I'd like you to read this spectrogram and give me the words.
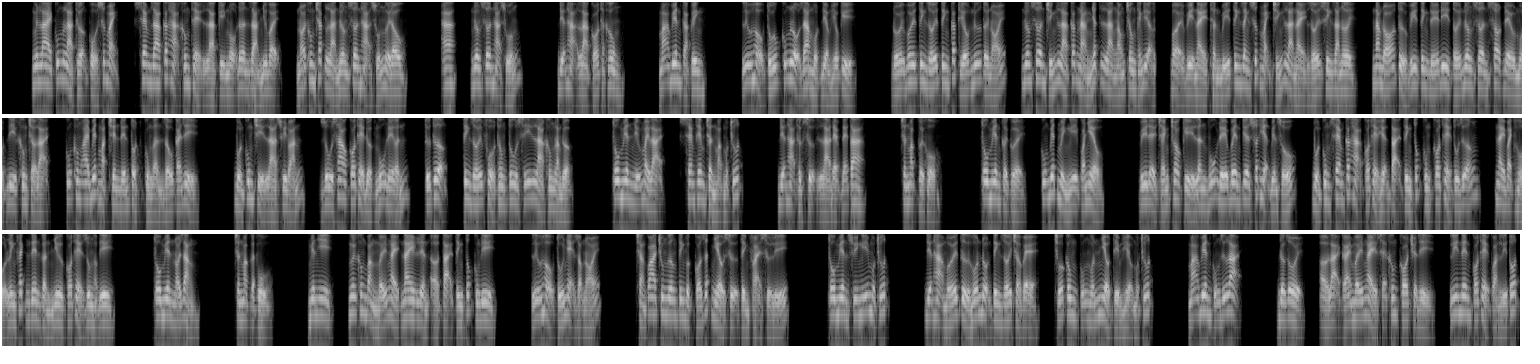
Nguyên lai cũng là thượng cổ sức mạnh, xem ra các hạ không thể là kỳ ngộ đơn giản như vậy, nói không chắc là nương sơn hạ xuống người đâu. A, nương sơn hạ xuống điện hạ là có thật không? Mã viên cả kinh. Lưu hậu tú cũng lộ ra một điểm hiếu kỳ. Đối với tinh giới tinh các thiếu nữ tới nói, nương sơn chính là các nàng nhất là ngóng trông thánh địa, bởi vì này thần bí tinh danh sức mạnh chính là này giới sinh ra nơi. Năm đó tử vi tinh đế đi tới nương sơn sau đều một đi không trở lại, cũng không ai biết mặt trên đến tột cùng ẩn giấu cái gì. Buồn cung chỉ là suy đoán, dù sao có thể được ngũ đế ấn, tứ tượng, tinh giới phổ thông tu sĩ là không làm được. Tô miên nhíu mày lại, xem thêm trần mặc một chút. Điện hạ thực sự là đẹp đẽ ta. Trần mặc cười khổ. Tô miên cười cười cũng biết mình nghĩ quá nhiều. Vì để tránh cho kỳ lân vũ đế bên kia xuất hiện biến số bổn cung xem các hạ có thể hiện tại tinh túc cũng có thể tu dưỡng, này bạch hổ linh phách nên gần như có thể dung hợp đi. Tô miên nói rằng trần mặc gật gù. Miên nhi, ngươi không bằng mấy ngày nay liền ở tại tinh túc cung đi. Lữ hậu tú nhẹ giọng nói, chẳng qua trung ương tinh vực có rất nhiều sự tình phải xử lý. Tô miên suy nghĩ một chút. Điện hạ mới từ hỗn độn tinh giới trở về, chúa công cũng muốn nhiều tìm hiểu một chút. Mã viên cũng giữ lại. Được rồi, ở lại cái mấy ngày sẽ không có chuyện gì ly nên có thể quản lý tốt.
